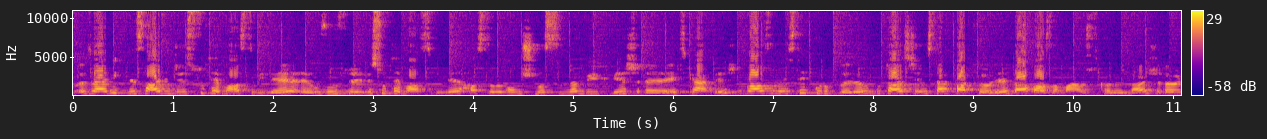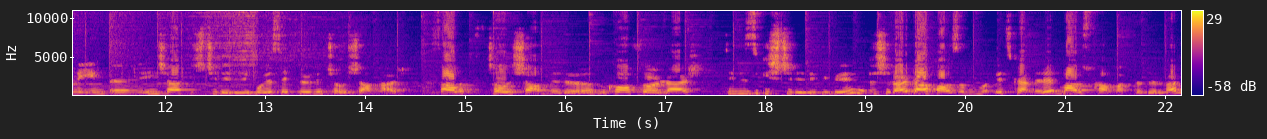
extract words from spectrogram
Özellikle sadece su teması bile, e, uzun süreli su teması bile hastalığın oluşmasında büyük bir e, etkendir. Bazı meslek grupları bu tarz çevresel faktörlere daha fazla maruz kalırlar. Örneğin e, inşaat işçileri, boya sektöründe çalışanlar, sağlık çalışanları, kuaförler, temizlik işçileri gibi kişiler daha fazla bu etkenlere maruz kalmaktadırlar.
